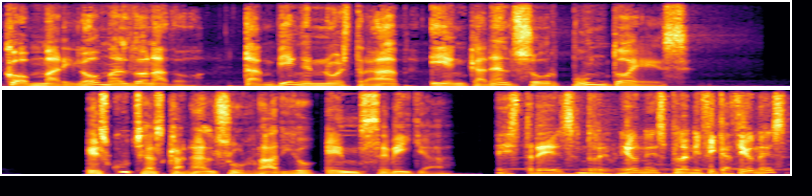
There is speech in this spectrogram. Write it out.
con Mariló Maldonado. También en nuestra app y en canalsur.es. Escuchas Canal Sur Radio en Sevilla. Estrés, reuniones, planificaciones.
